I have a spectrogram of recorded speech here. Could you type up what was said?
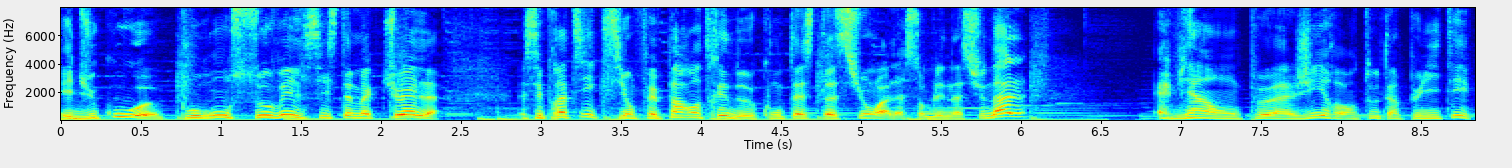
et du coup euh, pourront sauver le système actuel. C'est pratique, si on ne fait pas rentrer de contestation à l'Assemblée nationale, eh bien on peut agir en toute impunité.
